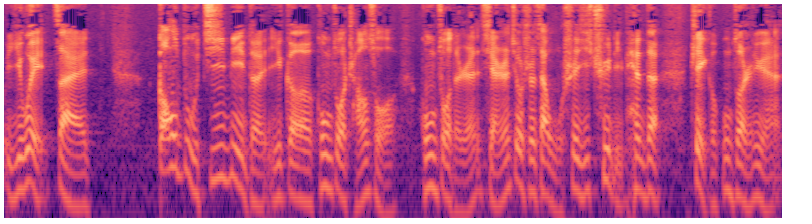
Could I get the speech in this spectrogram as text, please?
一位在高度机密的一个工作场所工作的人，显然就是在五十一区里边的这个工作人员，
